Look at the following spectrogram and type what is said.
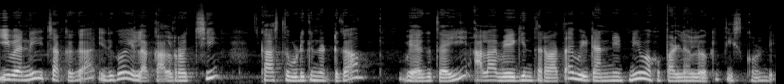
ఇవన్నీ చక్కగా ఇదిగో ఇలా కలర్ వచ్చి కాస్త ఉడికినట్టుగా వేగుతాయి. అలా వేగిన తర్వాత వీటన్నింటినీ ఒక పళ్ళెంలోకి తీసుకోండి.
